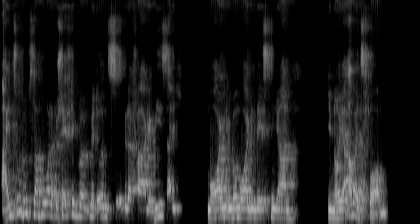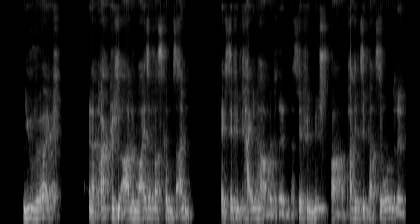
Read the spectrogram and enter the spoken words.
Ein Zukunftslabor, da beschäftigen wir mit uns mit der Frage, wie ist eigentlich morgen, übermorgen, in den nächsten Jahren die neue Arbeitsform, New Work, in einer praktischen Art und Weise, was kommt es an? Da ist sehr viel Teilhabe drin, da ist sehr viel Mitsprache, Partizipation drin.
